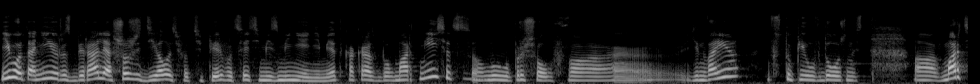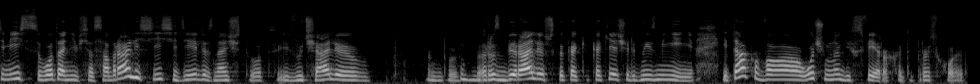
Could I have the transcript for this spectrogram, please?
И вот они разбирали, а что же делать вот теперь вот с этими изменениями. Это как раз был март месяц, Лула пришел в январе вступил в должность. А, в марте месяце вот они все собрались и сидели, значит, вот изучали как бы, угу. разбирали, что, как, какие очередные изменения. И так в очень многих сферах это происходит.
